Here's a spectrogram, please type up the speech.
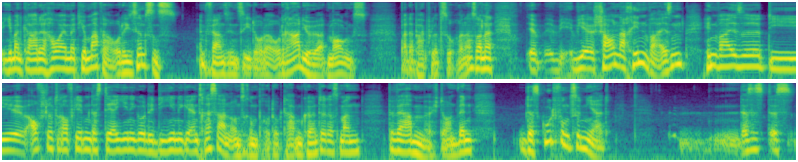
jemand gerade How I Met Your Mother oder die Simpsons im Fernsehen sieht oder, oder Radio hört morgens bei der Parkplatzsuche, ne? sondern äh, wir schauen nach Hinweisen, Hinweise, die Aufschluss darauf geben, dass derjenige oder diejenige Interesse an unserem Produkt haben könnte, das man bewerben möchte. Und wenn das gut funktioniert, das ist das,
